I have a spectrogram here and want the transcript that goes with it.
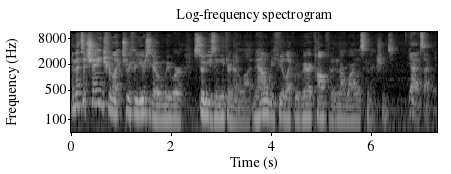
And that's a change from like two or three years ago when we were still using Ethernet a lot. Now we feel like we're very confident in our wireless connections. yeah, exactly.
